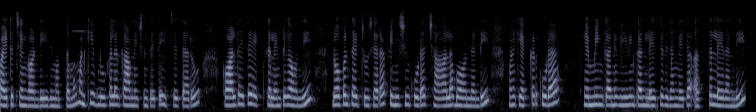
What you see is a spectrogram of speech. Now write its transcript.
బయట చెంగు అండి ఇది మొత్తము. మనకి బ్లూ కలర్ కాంబినేషన్తో అయితే ఇచ్చేసారు. క్వాలిటీ అయితే ఎక్సలెంట్గా ఉంది. లోపల సైడ్ చూసారా? ఫినిషింగ్ కూడా చాలా బాగుందండి. మనకి ఎక్కడ కూడా హెమ్మింగ్ కానీ వీవింగ్ కానీ లేసే విధంగా అయితే అస్సలు లేదండి.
